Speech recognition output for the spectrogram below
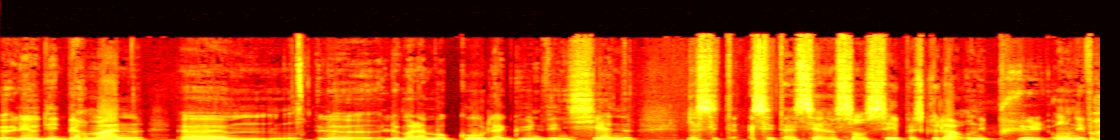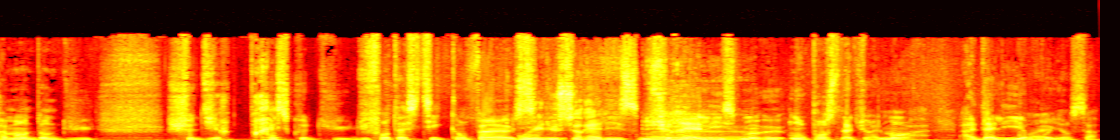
Léodide Berman, euh, le, le Malamocco lagune vénitienne. Là, c'est assez insensé parce que là, on est plus, on est vraiment dans du, je veux dire, presque du, du fantastique. Enfin, oui, du surréalisme. Du surréalisme. Euh, on pense naturellement à, à Dali en voyant ça.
